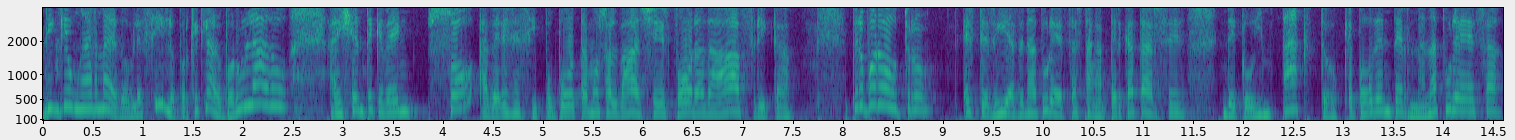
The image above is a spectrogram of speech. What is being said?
din que é un arma de doble filo, porque claro, por un lado, hai xente que ven só a ver eses hipopótamos salvaxes fora da África, pero por outro, Estes guías de natureza están a percatarse de que o impacto que poden ter na natureza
